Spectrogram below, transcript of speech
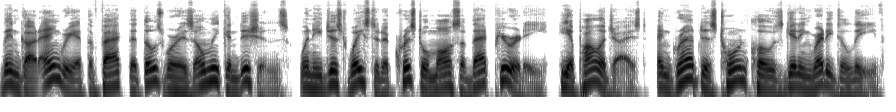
Min got angry at the fact that those were his only conditions when he just wasted a crystal moss of that purity. He apologized and grabbed his torn clothes getting ready to leave,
